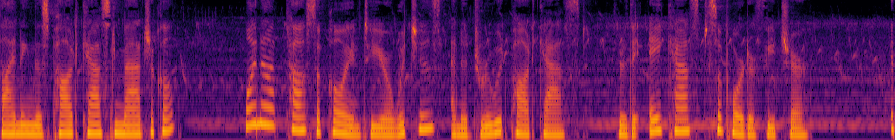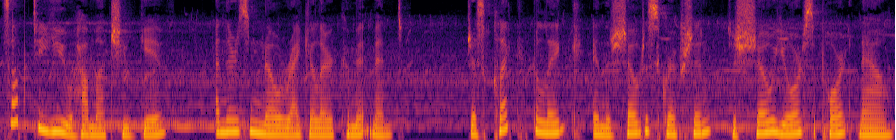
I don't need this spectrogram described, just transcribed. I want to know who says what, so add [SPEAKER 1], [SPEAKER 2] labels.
[SPEAKER 1] Finding this podcast magical? Why not toss a coin to your witches and a druid podcast through the ACAST supporter feature? It's up to you how much you give, and there's no regular commitment. Just click the link in the show description to show your support now.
